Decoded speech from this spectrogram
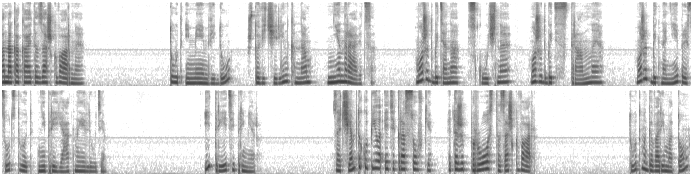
Она какая-то зашкварная. Тут имеем в виду, что вечеринка нам не нравится. Может быть, она скучная, может быть, странная, может быть, на ней присутствуют неприятные люди – и третий пример. Зачем ты купила эти кроссовки? Это же просто зашквар. Тут мы говорим о том,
